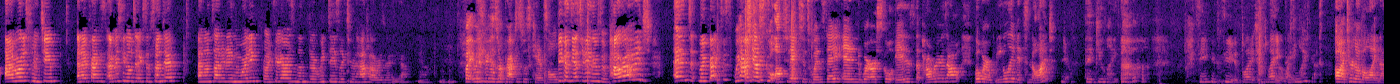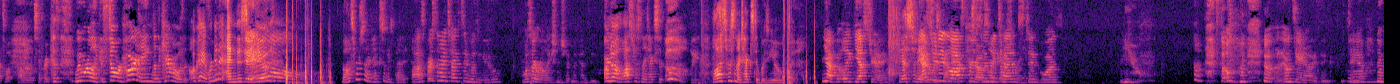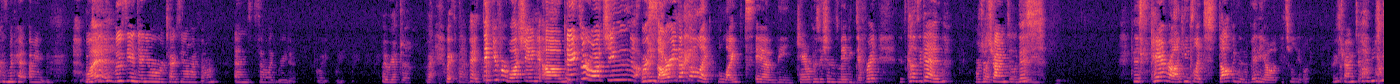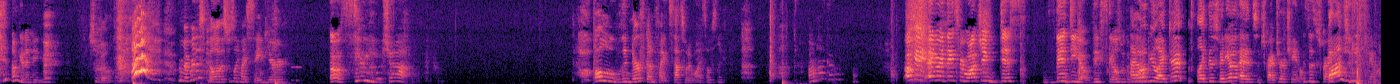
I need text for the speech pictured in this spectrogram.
I'm on a swim team, and I practice every single day except Sunday, and on Saturday in the morning for like three hours, and then the weekdays like two and a half hours, right? Yeah, yeah. Mm-hmm. But it was because our practice was canceled. Because yesterday there was a power outage and my practice. We actually have school off today because it's Wednesday, and where our school is, the power is out. But where we live, it's not. Yeah. Thank you, light. see, you can see it's light. It's light. Where's light at? Oh, I turned on the light. That's what probably looks different. Because we were like still recording, but the camera wasn't on. Okay, we're gonna end this Damn. video. Last person I texted was Bennett. Last person I texted was you. What's our relationship, Mackenzie? Or no, the last person I texted. Wait, the last person I texted was you. But... Yeah, but like yesterday. Yesterday. Yesterday, the last person so like, we texted was you. so no, it was Daniel, I think. Daniel. Oh. No, because Mackenzie. I mean. What? Lucy, Lucy and Daniel were texting on my phone, and so like read it. Wait, wait, wait, wait. Wait, we have to. Okay, wait. Okay, thank you for watching. Um, Thanks for watching. We're sorry that the like lights and the camera positions may be different. It's cause again, we're just like, trying to this. This camera keeps like stopping the video. It's really annoying. Are you trying to hit me? I'm gonna hit you. Remember this pillow? This was like my savior. Oh, Siri, shut up. Oh, the Nerf gun fights. That's what it was. I was like, oh my god. Okay, anyway, thanks for watching this video. The skills with the I hope you liked it. Like this video and subscribe to our channel. And subscribe Bye. to this channel.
